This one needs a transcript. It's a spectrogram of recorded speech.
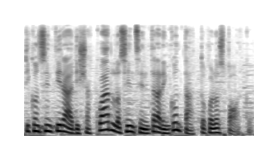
ti consentirà di sciacquarlo senza entrare in contatto con lo sporco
